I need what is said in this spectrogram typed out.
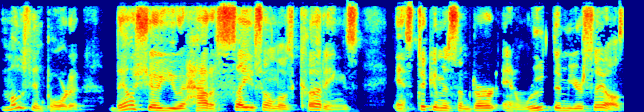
most important, they'll show you how to save some of those cuttings and stick them in some dirt and root them yourselves.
